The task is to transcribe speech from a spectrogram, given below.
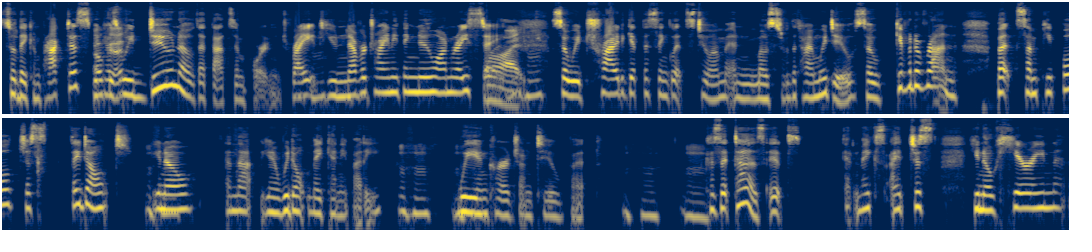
so they can practice because good. we do know that that's important, right? Mhm. You never try anything new on race day. Right. Mhm. So we try to get the singlets to them, and most of the time we do. So give it a run. But some people just, they don't, you Mhm. know, and that, you know, we don't make anybody. We encourage them to, but Mhm. Mm. because it does, it, it makes, I just, you know, hearing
